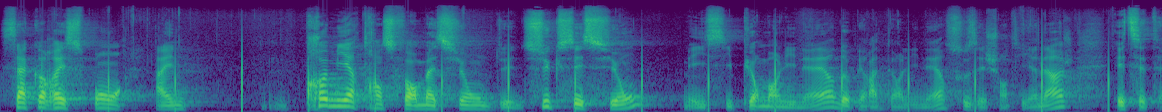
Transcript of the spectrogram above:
ça correspond à une première transformation d'une succession, mais ici purement linéaire, d'opérateurs linéaires sous échantillonnage, etc.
